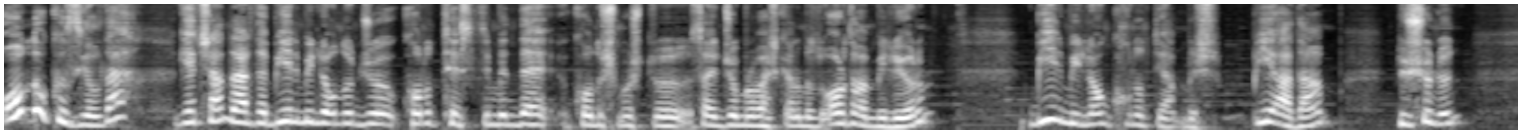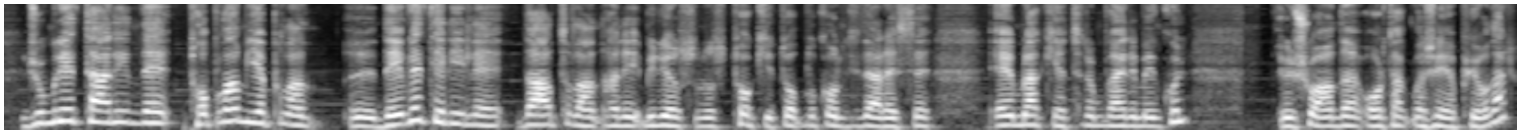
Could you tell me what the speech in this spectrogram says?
19 yılda geçenlerde 1 milyonuncu konut tesliminde konuşmuştu Sayın Cumhurbaşkanımız oradan biliyorum. 1 milyon konut yapmış bir adam düşünün Cumhuriyet tarihinde toplam yapılan e, devlet eliyle dağıtılan hani biliyorsunuz TOKİ Toplu Konut İdaresi Emlak Yatırım Gayrimenkul şu anda ortaklaşa yapıyorlar.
